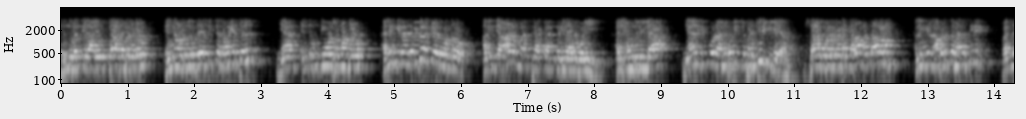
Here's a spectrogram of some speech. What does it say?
എന്ന് മനസ്സിലായ ഉദ്ഘാടകരുകൾ എന്നോട് നിർദ്ദേശിച്ച സമയത്ത് ഞാൻ എന്റെ ബുദ്ധിമോശം കൊണ്ടോ? അല്ലെങ്കിൽ എന്റെ വിവരക്കേട് കൊണ്ടോ അതിന്റെ ആഴം മനസ്സിലാക്കാൻ കഴിയാതെ പോയി. അലഹമില്ല ഞാൻ ഇപ്പോൾ അനുഭവിച്ച് പഠിച്ചിരിക്കുകയാണ്. ഉത്സാഹകരുടെ കലാമത്താവണം അല്ലെങ്കിൽ അവിടുത്തെ മനസ്സിനെ വല്ല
